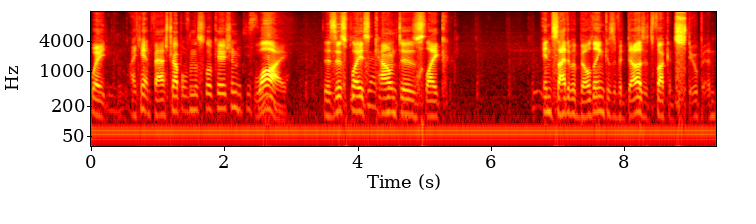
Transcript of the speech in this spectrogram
Wait, I can't fast travel from this location? Why? Does this place count as, like, inside of a building? Because if it does, it's fucking stupid.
